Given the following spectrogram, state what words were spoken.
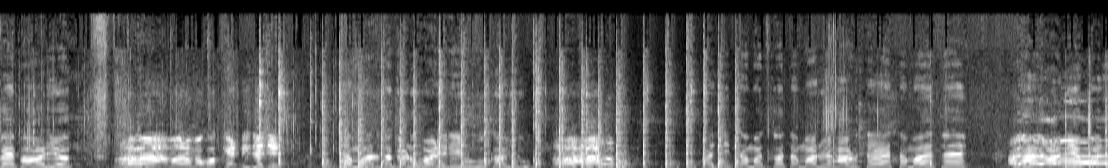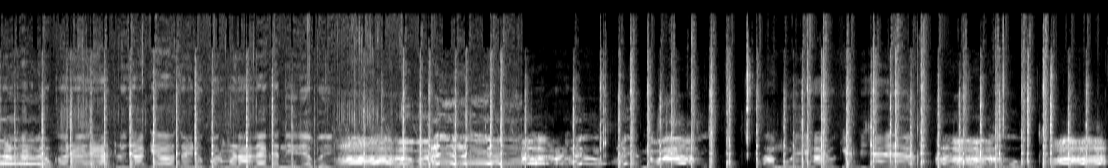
ભાઈ પાવડીઓ. અમારામાં કોઈ કેટી જશે તમારું તો ઘણું પડી રહ્યું હું કહું છું. હા હા. પણ ચિંતા મત કરો તમારું સારું થાય તમારે તે આટલું જાગ્યા તો એનું પ્રમાણ આલ્યા કે નહીં રે ભાઈ? હા હા. મૂળી સારું કેટી જાય હા. હા. હા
